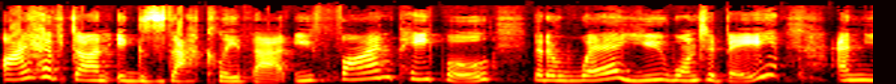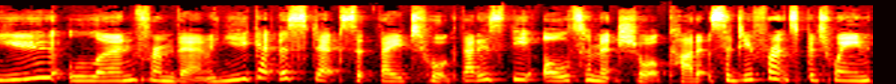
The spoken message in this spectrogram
I have done exactly that. You find people that are where you want to be and you learn from them. You get the steps that they took. That is the ultimate shortcut. It's the difference between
